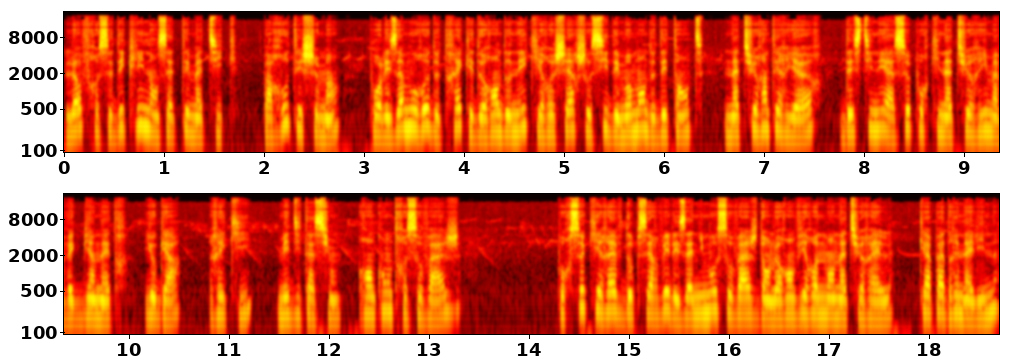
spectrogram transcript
L'offre se décline en cette thématique, par route et chemin, pour les amoureux de trek et de randonnée qui recherchent aussi des moments de détente, nature intérieure, destinés à ceux pour qui nature rime avec bien-être, yoga, reiki, méditation, rencontres sauvages. Pour ceux qui rêvent d'observer les animaux sauvages dans leur environnement naturel, cap adrénaline,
